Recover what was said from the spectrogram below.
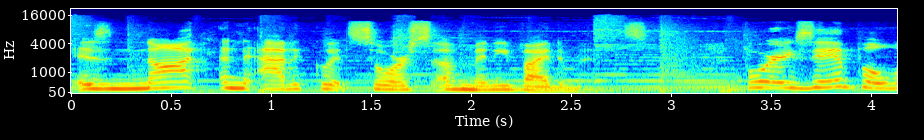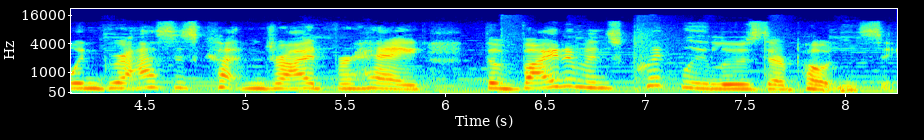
is not an adequate source of many vitamins. For example, when grass is cut and dried for hay, the vitamins quickly lose their potency.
